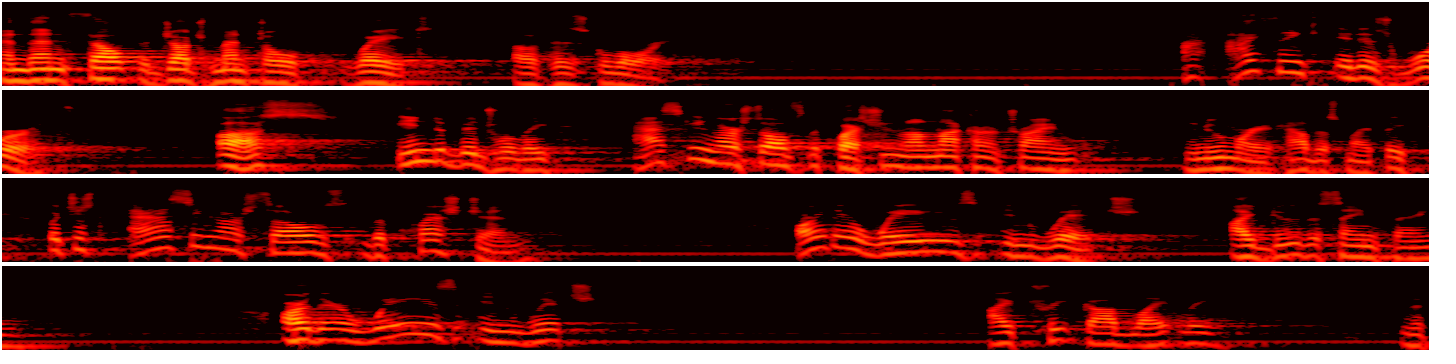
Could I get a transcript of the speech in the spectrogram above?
and then felt the judgmental weight of his glory. I, think it is worth us individually asking ourselves the question, I'm not going to try and enumerate how this might be, but just asking ourselves the question are there ways in which I do the same thing? Are there ways in which I treat God lightly in a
